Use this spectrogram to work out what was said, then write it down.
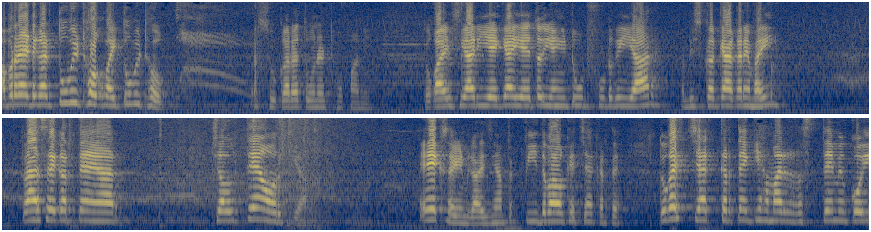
अब रेड गार्ड तू भी ठोक भाई, तू भी ठोक। शुक्र है तूने ठोका नहीं। तो गाइस यार, ये क्या, ये तो यहीं टूट फूट गई यार। अब इसका क्या करें भाई? तो ऐसे करते हैं यार। चलते हैं और क्या। एक सेकंड गाइस यहाँ पे पी दबाव के चेक करते हैं। तो गाइस चेक करते हैं कि हमारे रास्ते में कोई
